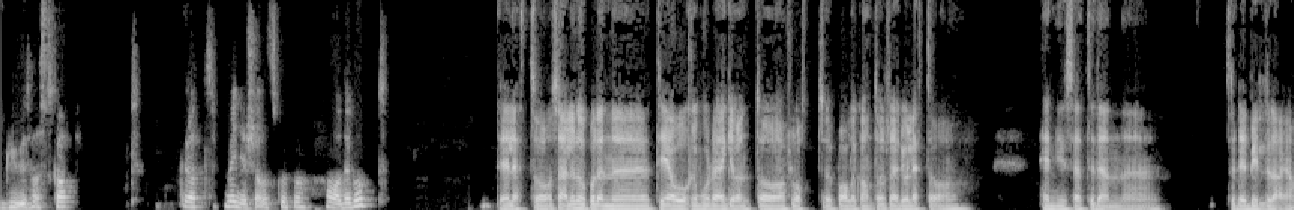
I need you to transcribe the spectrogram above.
Gud har skapt for at menneskene skulle få ha det godt. Det er lett, å, Særlig nå på denne tida av året hvor det er grønt og flott på alle kanter, så er det jo lett å hengi seg til, den, eh, til det bildet der, ja.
